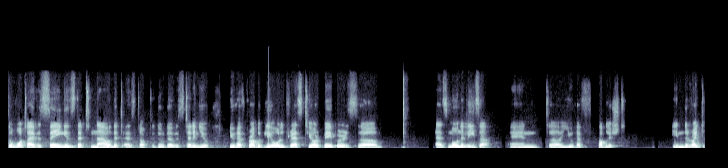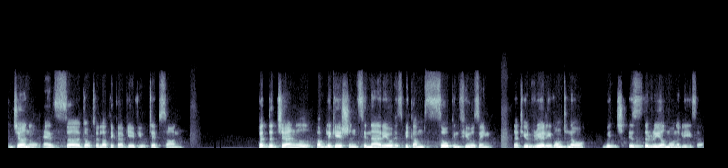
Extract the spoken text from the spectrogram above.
So what I was saying is that now that as Dr. Durga was telling you, you have probably all dressed your papers uh, as Mona Lisa and uh, you have published in the right journal as uh, Dr. Latika gave you tips on. But the journal publication scenario has become so confusing that you really want to know which is the real Mona Lisa.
